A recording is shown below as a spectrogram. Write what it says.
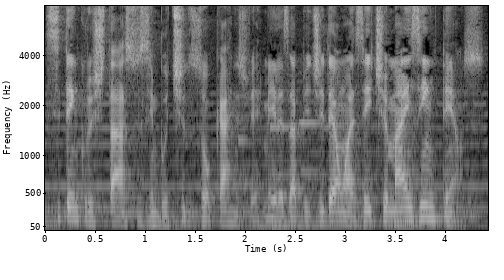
se tem crustáceos embutidos ou carnes vermelhas, a pedida é um azeite mais intenso.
